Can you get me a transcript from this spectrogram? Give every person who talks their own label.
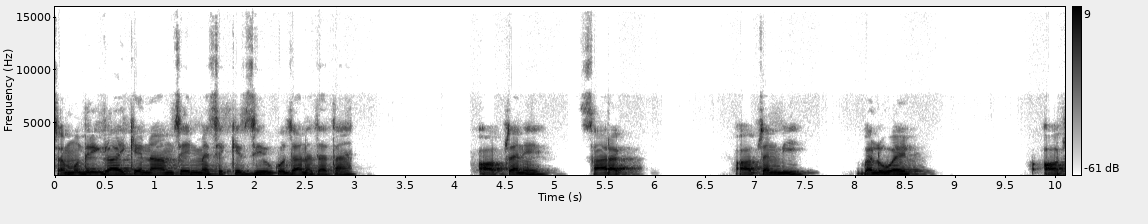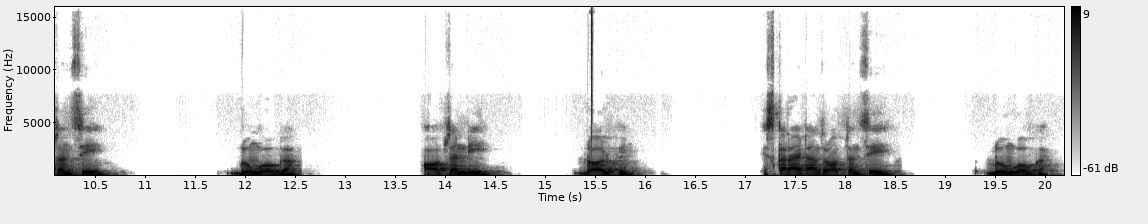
Speaker 1: समुद्री गाय के नाम से इनमें से किस जीव को जाना जाता है? Option A, shark. Option B blue whale option C, dugong. Option D, dolphin. इसका right answer option C dugong.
